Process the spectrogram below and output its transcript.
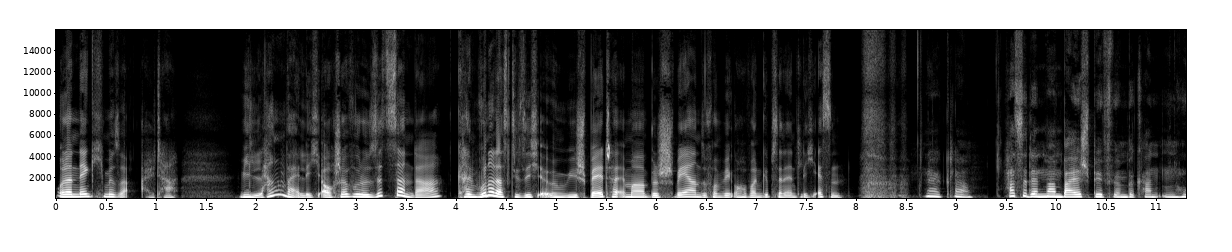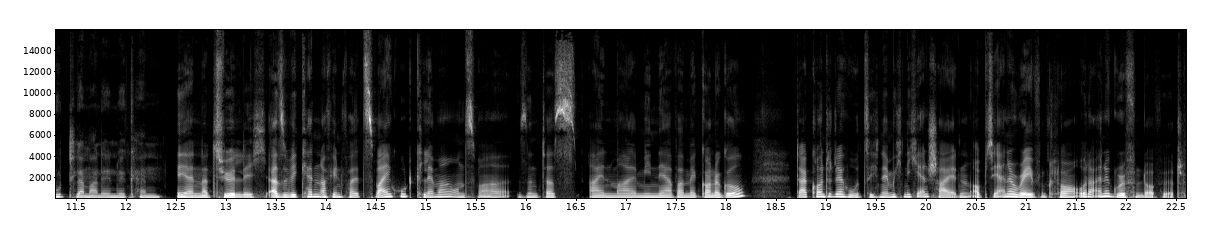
Und dann denke ich mir so, Alter, wie langweilig auch. Stell dir vor, du sitzt dann da. Kein Wunder, dass die sich irgendwie später immer beschweren, so von wegen, oh, wann gibt's denn endlich Essen? Ja, klar. Hast du denn mal ein Beispiel für einen bekannten Hutklemmer, den wir kennen? Ja, natürlich. Also wir kennen auf jeden Fall zwei Hutklemmer und zwar sind das einmal Minerva McGonagall. Da konnte der Hut sich nämlich nicht entscheiden, ob sie eine Ravenclaw oder eine Gryffindor wird.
